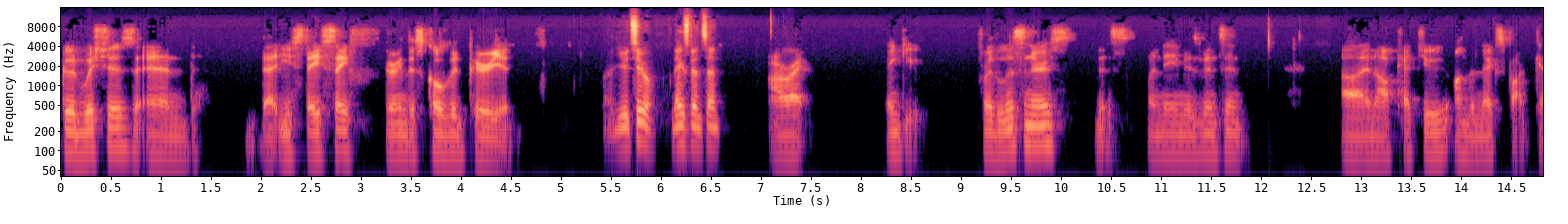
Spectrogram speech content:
good wishes and that you stay safe during this COVID period. You too. Thanks, Vincent. All right. Thank you. For the listeners, this my name is Vincent, uh, and I'll catch you on the next podcast.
